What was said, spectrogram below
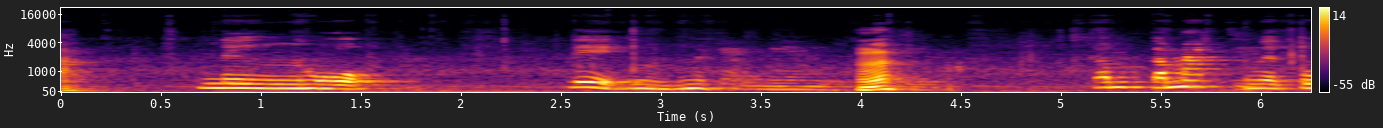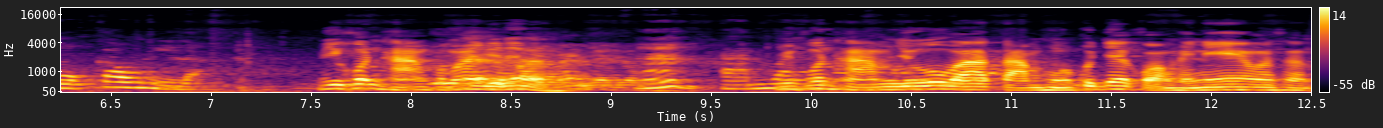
ล่ะหนึ่งหกเลขฮะกำกำมักเนี่ยตัวเก้านี่ละมีคนถามเขามาอยู่เด้อฮะถามว่ามีคนถามอยู่ว่าตามหัวคุณยายกล่องให้แน่ว่าสั่น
